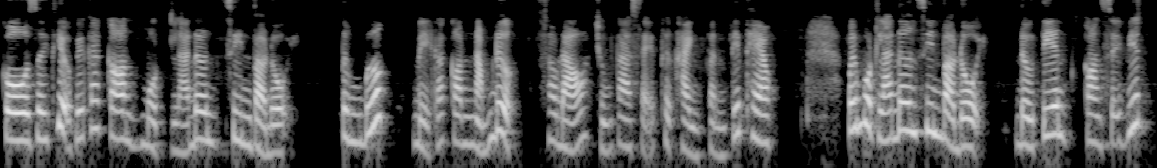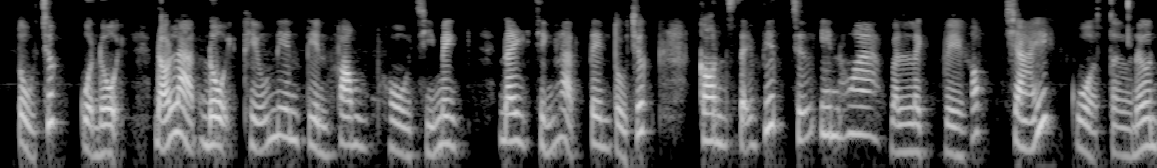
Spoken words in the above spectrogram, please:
Cô giới thiệu với các con một lá đơn xin vào đội, từng bước để các con nắm được, sau đó chúng ta sẽ thực hành phần tiếp theo. Với một lá đơn xin vào đội, đầu tiên con sẽ viết tổ chức của đội, đó là Đội Thiếu niên Tiền phong Hồ Chí Minh. Đây chính là tên tổ chức. Con sẽ viết chữ in hoa và lệch về góc trái của tờ đơn.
